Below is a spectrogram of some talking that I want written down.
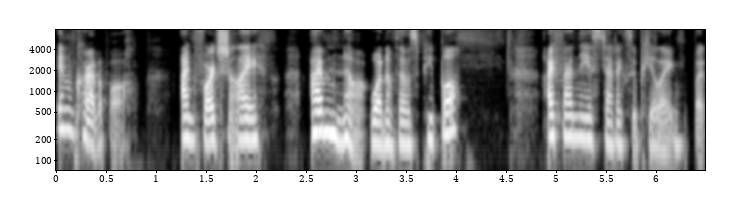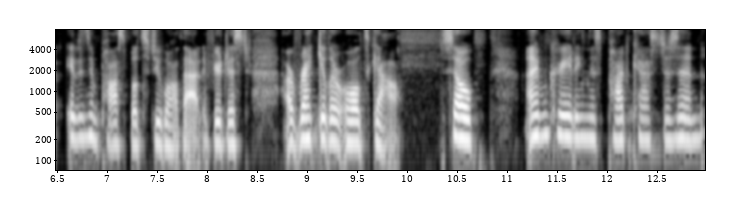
Incredible. Unfortunately, I'm not one of those people. I find the aesthetics appealing, but it is impossible to do all that if you're just a regular old gal. So I'm creating this podcast as an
